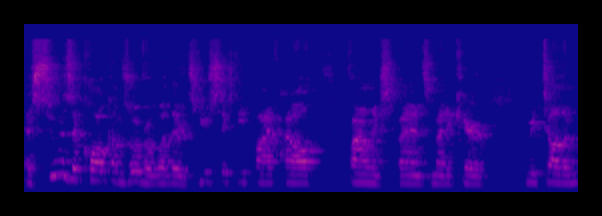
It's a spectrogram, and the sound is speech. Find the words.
as soon as a call comes over, whether it's U65 Health, Final Expense, Medicare, we tell them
